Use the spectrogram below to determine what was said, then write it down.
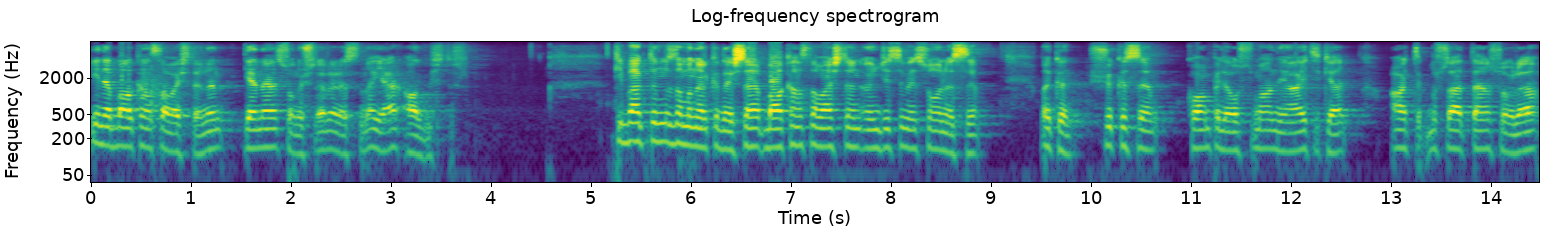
yine Balkan Savaşları'nın genel sonuçları arasında yer almıştır. Ki baktığımız zaman arkadaşlar Balkan Savaşları'nın öncesi ve sonrası bakın şu kısım komple Osmanlı'ya ait iken artık bu saatten sonra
